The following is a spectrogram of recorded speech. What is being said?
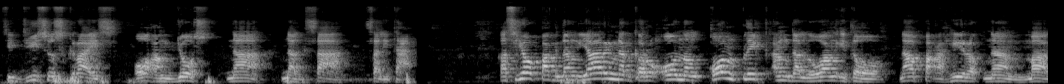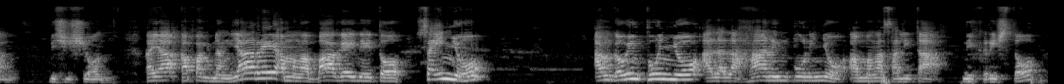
si Jesus Christ o ang Diyos na nagsasalita. Kasi pag nangyaring nagkaroon ng conflict ang dalawang ito, napakahirap ng magdesisyon. Kaya kapag nangyari ang mga bagay na ito sa inyo, ang gawin po nyo, alalahanin po ninyo ang mga salita ni Kristo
